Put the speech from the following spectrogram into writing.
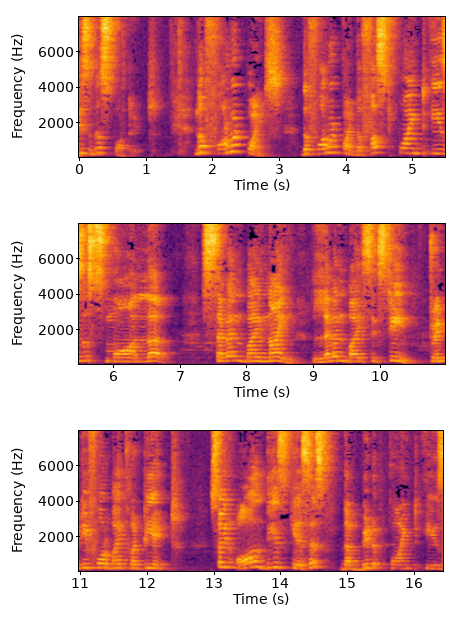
this is the spot rate now forward points the forward point the first point is smaller 7 by 9 11 by 16 24 by 38 so in all these cases, the bid point is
